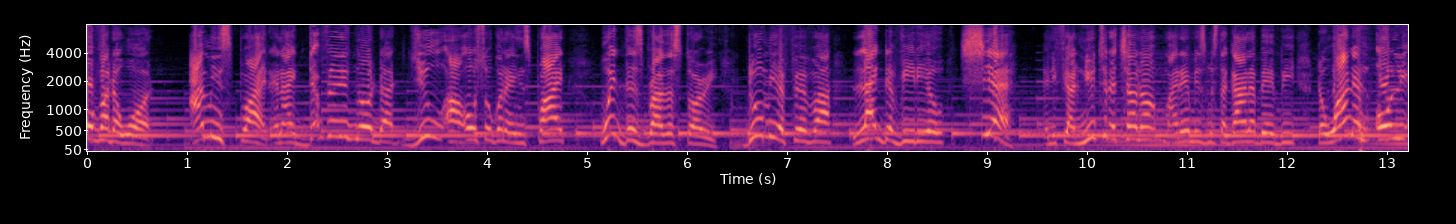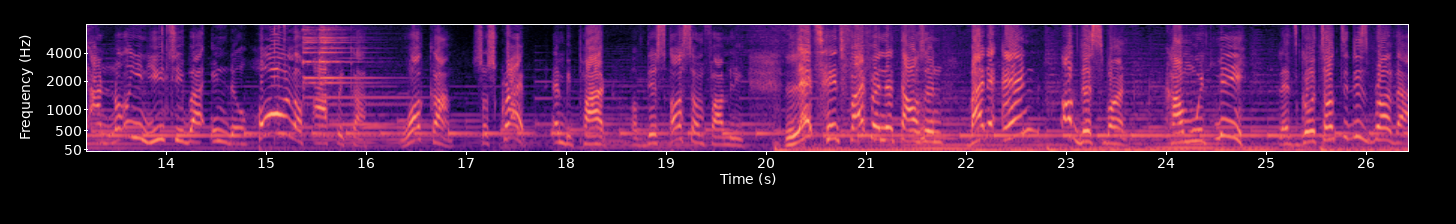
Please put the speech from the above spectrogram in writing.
over the world. I'm inspired and I definitely know that you are also going to inspire with this brother's story. Do me a favor, like the video, share and if you are new to the channel, my name is Mr. Ghana Baby, the one and only annoying YouTuber in the whole of Africa. Welcome, subscribe, and be part of this awesome family. Let's hit 500,000 by the end of this month. Come with me. Let's go talk to this brother.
